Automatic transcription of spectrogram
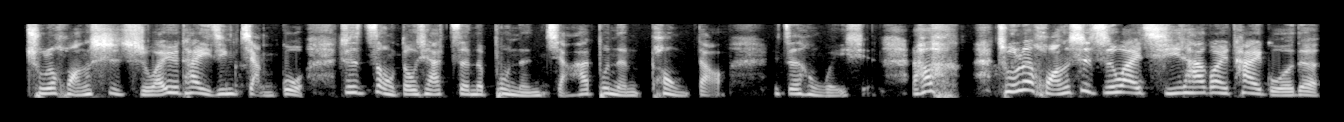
除了皇室之外，因为他已经讲过，就是这种东西他真的不能讲，他不能碰到，真的很危险。然后 除了皇室之外，其他关于泰国的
